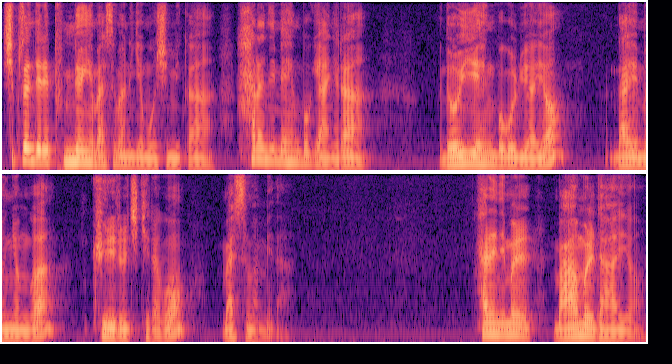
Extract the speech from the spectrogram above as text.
13절에 분명히 말씀하는 게 무엇입니까? 하나님의 행복이 아니라 너희의 행복을 위하여 나의 명령과 규례를 지키라고 말씀합니다. 하나님을 마음을 다하여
